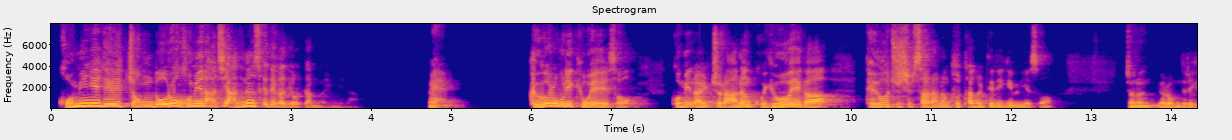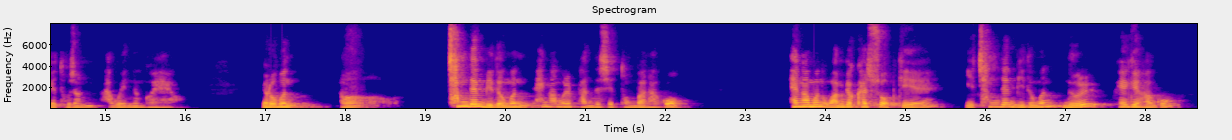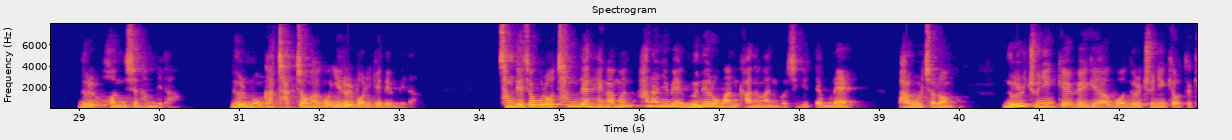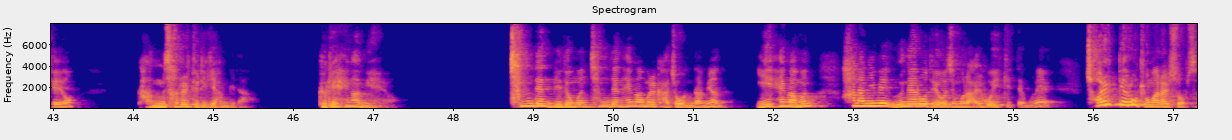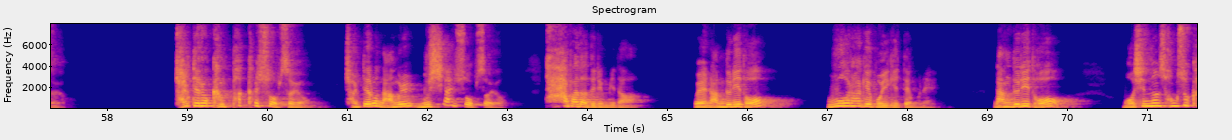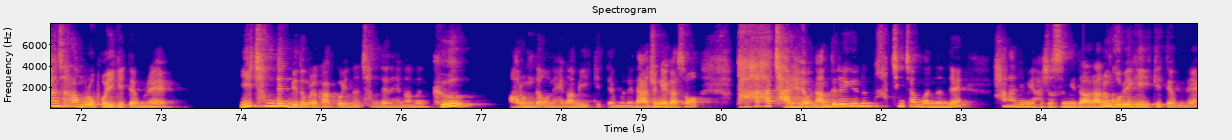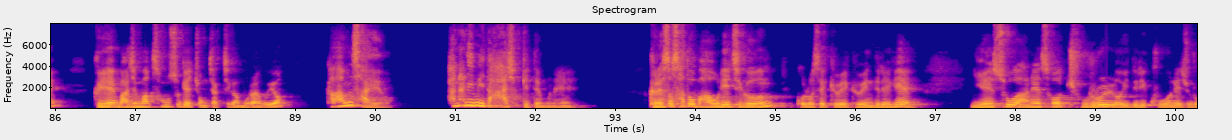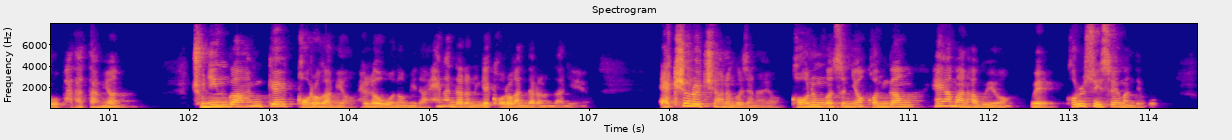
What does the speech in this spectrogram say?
고민이 될 정도로 고민하지 않는 세대가 되었단 말입니다. 네. 그거를 우리 교회에서 고민할 줄 아는 그 교회가 되어 주십사라는 부탁을 드리기 위해서 저는 여러분들에게 도전하고 있는 거예요. 여러분, 어, 참된 믿음은 행함을 반드시 동반하고 행함은 완벽할 수 없기에 이 참된 믿음은 늘 회개하고 늘 헌신합니다. 늘 뭔가 작정하고 일을 벌이게 됩니다. 상대적으로 참된 행함은 하나님의 은혜로만 가능한 것이기 때문에 바울처럼 늘 주님께 회개하고 늘 주님께 어떻게 해요? 감사를 드리게 합니다. 그게 행함이에요. 참된 믿음은 참된 행함을 가져온다면 이 행함은 하나님의 은혜로 되어짐을 알고 있기 때문에 절대로 교만할 수 없어요. 절대로 강팍할 수 없어요. 절대로 남을 무시할 수 없어요. 다 받아들입니다. 왜? 남들이 더 우월하게 보이기 때문에. 남들이 더 멋있는 성숙한 사람으로 보이기 때문에 이 참된 믿음을 갖고 있는 참된 행함은 그 아름다운 행함이 있기 때문에 나중에 가서 다 잘해요. 남들에게는 다 칭찬받는데 하나님이 하셨습니다 라는 고백이 있기 때문에 그의 마지막 성숙의 종착지가 뭐라고요? 감사해요. 하나님이 다 하셨기 때문에. 그래서 사도 바울이 지금 골로새 교회 교인들에게 예수 안에서 주를 너희들이 구원의 주로 받았다면 주님과 함께 걸어가며 헬러 원어입니다. 행한다라는 게 걸어간다라는 단위예요. 액션을 취하는 거잖아요. 거는 것은요, 건강해야만 하고요. 왜? 걸을 수 있어야만 되고.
